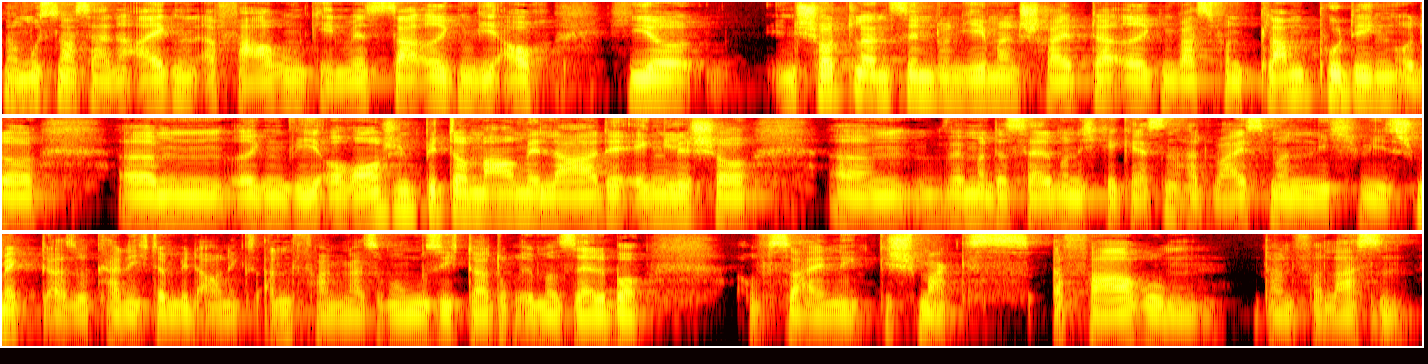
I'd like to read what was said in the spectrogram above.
Man muss nach seiner eigenen Erfahrung gehen. Wenn es da irgendwie auch hier in Schottland sind und jemand schreibt da irgendwas von Plumpudding oder ähm, irgendwie Orangenbittermarmelade englischer. Ähm, wenn man das selber nicht gegessen hat, weiß man nicht, wie es schmeckt. Also kann ich damit auch nichts anfangen. Also man muss sich dadurch immer selber auf seine Geschmackserfahrung dann verlassen.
